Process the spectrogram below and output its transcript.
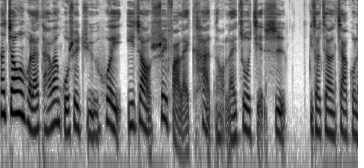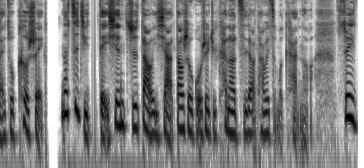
那交换回来，台湾国税局会依照税法来看啊，来做检视，依照这样的架构来做课税。那自己得先知道一下，到时候国税局看到资料，他会怎么看呢？所以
